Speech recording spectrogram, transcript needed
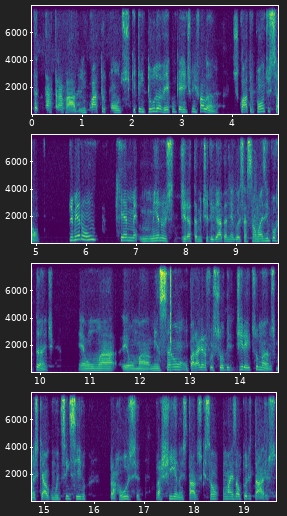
tá, tá travado em quatro pontos, que tem tudo a ver com o que a gente vem falando. Os quatro pontos são: primeiro, um que é me menos diretamente ligado à negociação mais importante. É uma, é uma menção, um parágrafo sobre direitos humanos, mas que é algo muito sensível para a Rússia, para a China, estados que são mais autoritários.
